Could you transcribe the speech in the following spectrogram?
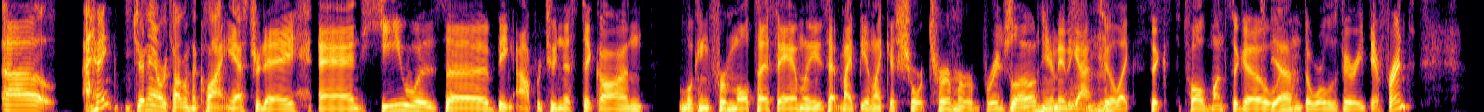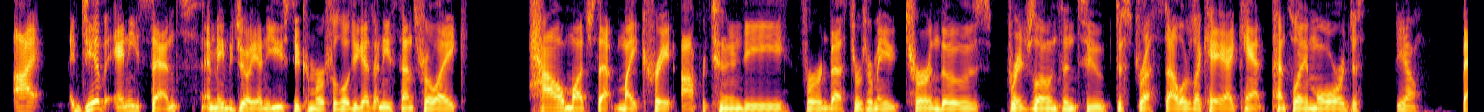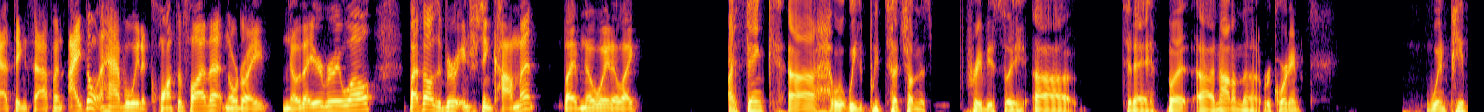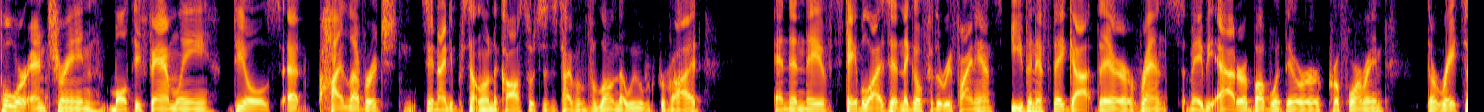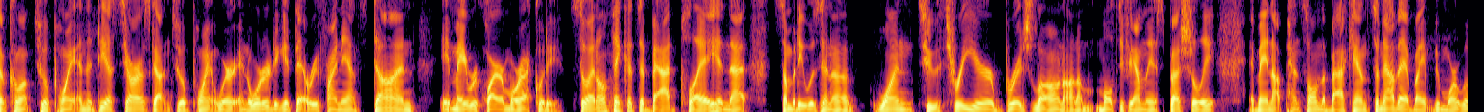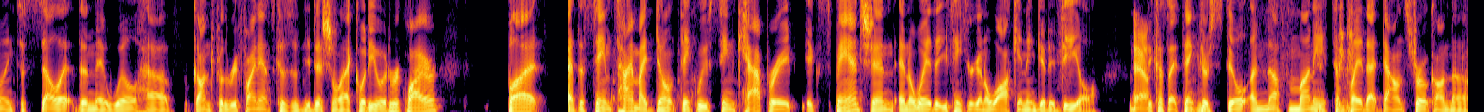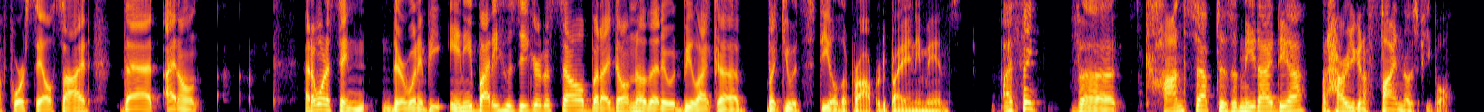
Uh, I think Jenny and I were talking with a client yesterday, and he was uh, being opportunistic on looking for multifamilies that might be in like a short term or a bridge loan. You know, maybe got into like six to 12 months ago when Yeah. the world was very different. I do you have any sense, and maybe Joey, and you used to do commercials, well, do you have any sense for like how much that might create opportunity for investors or maybe turn those bridge loans into distressed sellers like hey i can't pencil anymore or just you know bad things happen i don't have a way to quantify that nor do i know that you're very well but i thought it was a very interesting comment but i have no way to like I think uh, we we touched on this previously uh, today, but uh, not on the recording. When people were entering multifamily deals at high leverage, say ninety percent loan to cost, which is the type of loan that we would provide, and then they've stabilized it and they go for the refinance, even if they got their rents maybe at or above what they were performing, the rates have come up to a point and the DSCR has gotten to a point where in order to get that refinance done, it may require more equity. So I don't think it's a bad play in that somebody was in a one, two, three year bridge loan on a multifamily, especially. It may not pencil on the back end. So now they might be more willing to sell it than they will have gone for the refinance because of the additional equity it would require. But at the same time, I don't think we've seen cap rate expansion in a way that you think you're going to walk in and get a deal Yeah. because I think mm-hmm. there's still enough money to play that downstroke on the for sale side that I don't I don't want to say there wouldn't be anybody who's eager to sell, but I don't know that it would be like a like you would steal the property by any means. I think the concept is a neat idea, but how are you going to find those people?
